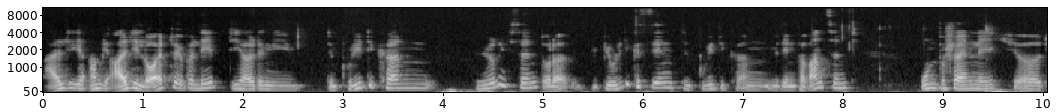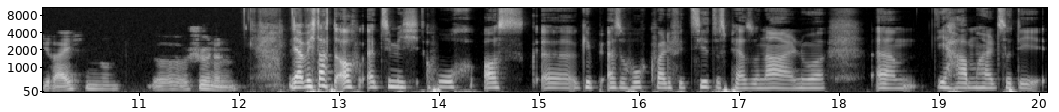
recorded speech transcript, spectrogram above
all die, haben die all die Leute überlebt, die halt irgendwie den Politikern hörig sind oder die Politiker sind, den Politikern, mit denen verwandt sind und wahrscheinlich äh, die Reichen und äh, Schönen. Ja, aber ich dachte auch äh, ziemlich hoch aus, äh, also hochqualifiziertes Personal, nur ähm, die haben halt so die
